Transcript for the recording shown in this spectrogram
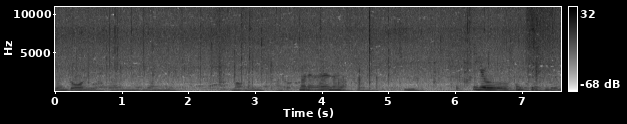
Don do lu ha da ni don ni. Mo na ni ka ko. Mo na na na. Yo, cũng kẹt luôn.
